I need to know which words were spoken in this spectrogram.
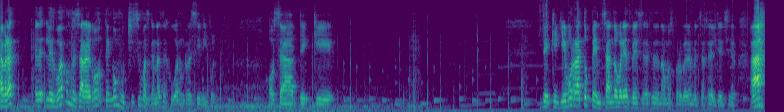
La verdad, les voy a confesar algo. Tengo muchísimas ganas de jugar un Resident Evil. O sea, de que... De que llevo rato pensando varias veces. Nada más por ver el mensaje del Gen Zero. Ah,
